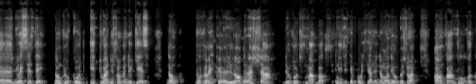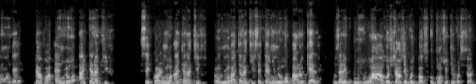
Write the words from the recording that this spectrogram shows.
euh, l'USSD, donc le code étoile 222 dièse. Donc, vous verrez que lors de l'achat de votre Smartbox, et n'hésitez pas aussi à le demander au besoin, on va vous recommander d'avoir un numéro alternatif. C'est quoi le numéro alternatif? Le numéro alternatif, c'est un numéro par lequel vous allez pouvoir recharger votre box ou consulter votre sol.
